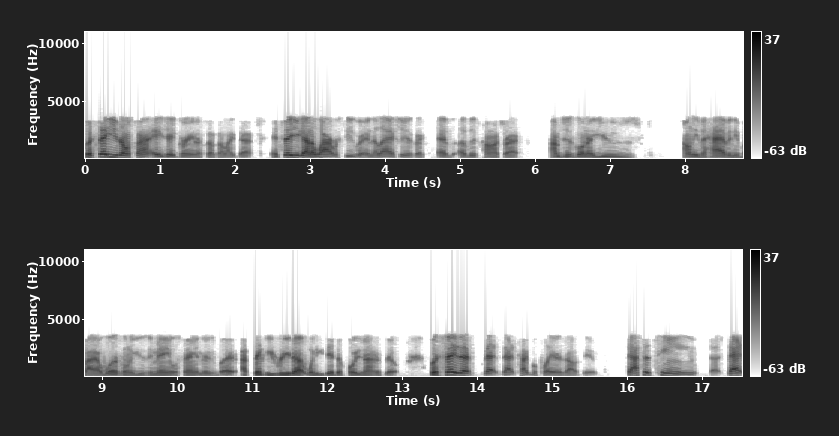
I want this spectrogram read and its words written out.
But say you don't sign AJ Green or something like that, and say you got a wide receiver in the last years of, of his contract. I'm just going to use. I don't even have anybody. I was going to use Emmanuel Sanders, but I think he read up when he did the 49ers deal. But say that that that type of player is out there. That's a team that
